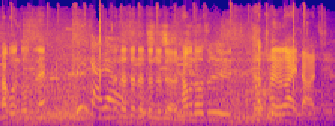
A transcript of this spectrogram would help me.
打过很多支呢，真的假的？真的真的真的真的，他们都是 热爱打击的。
